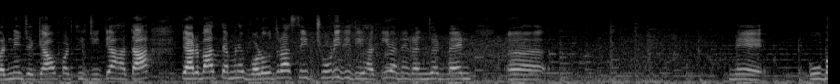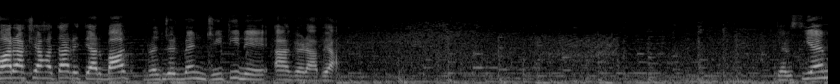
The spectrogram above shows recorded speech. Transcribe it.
બંને જગ્યાઓ પરથી જીત્યા હતા. ત્યારબાદ તેમણે વડોદરા સીટ છોડી દીધી હતી અને રંજનબેન ને ઊભા રાખ્યા હતા અને ત્યારબાદ રંજનબેન જીતીને આગળ આવ્યા. ત્યારે સીએમ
